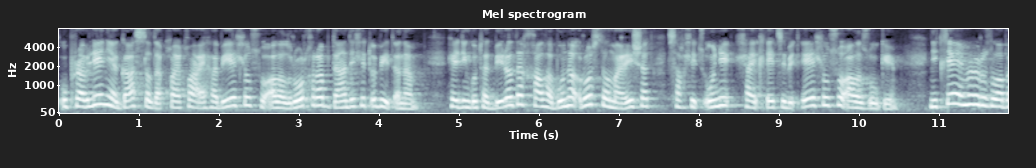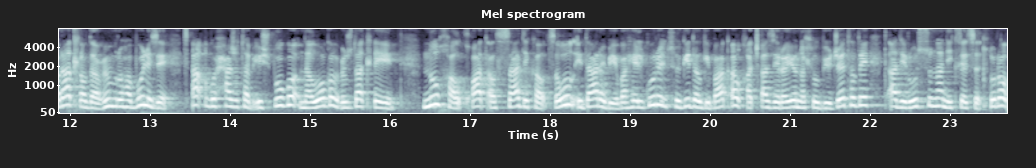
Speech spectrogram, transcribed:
управление гасселда қайқуай хабия шул суалал рорхараб дандихит убит анам. Хедингу тадбиралда халхабуна ростал маришат сахлиц уни шайтлецебит эшул суалазулги. нитлея муърузла братълда умруҳа булизи цӀакъгу хӀяжатаб ишбуго налогов уждатлии нухал кьуатӀал садикал цӀалул идараби ва хелгурил цугидалги бакӀал кьачӀази районатлу бюджеталди тӀадирусуна нитлецатлурал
